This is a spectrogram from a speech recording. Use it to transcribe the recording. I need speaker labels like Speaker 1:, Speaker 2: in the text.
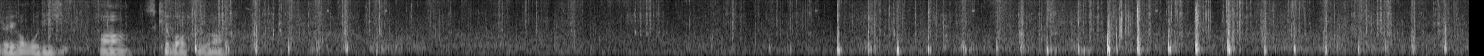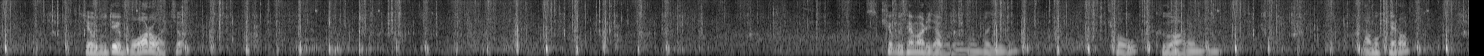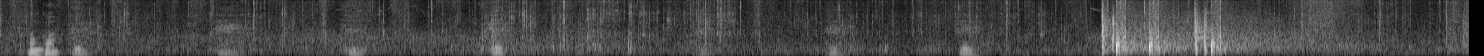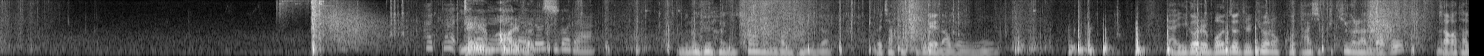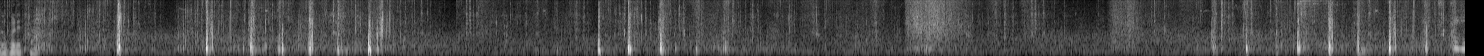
Speaker 1: 여기가 어디지? 아 스케브 하우스구나 야 우드에 뭐하러 왔죠? 스케브 3마리 잡으러 온 건가 지금? 겨우? 그거 하러 온 건가? 나무 캐러? 그런가?
Speaker 2: Damn Ivans.
Speaker 1: 문우장이 천원 감사합니다. 왜 자꾸 죽으래 나보고? 야 이거를 먼저 들켜놓고 다시 피킹을 한다고? 나 같아도 그랬다.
